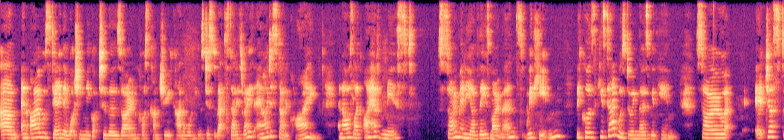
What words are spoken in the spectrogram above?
Um, and I was standing there watching me got to the zone cross country carnival and he was just about to start his race. And I just started crying. And I was like, I have missed so many of these moments with him because his dad was doing those with him. So it just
